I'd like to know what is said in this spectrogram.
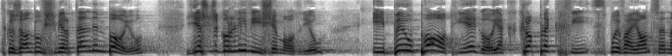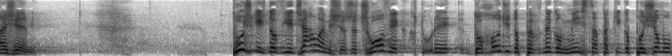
tylko że on był w śmiertelnym boju, jeszcze gorliwiej się modlił i był pot jego jak krople krwi spływające na ziemię. Później dowiedziałem się, że człowiek, który dochodzi do pewnego miejsca takiego poziomu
